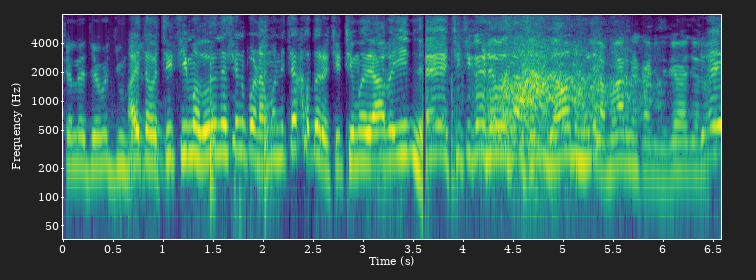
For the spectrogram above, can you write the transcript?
છેલ્લે જે વધ્યું આ તો ચિઠ્ઠીમાં જોઈને છે પણ મને ચા ખબર હે ચિઠ્ઠીમાં આવે ઈ જ ને. એ ચિઠ્ઠી કાઢે હવે જલ્દી જવાનું હે. એટલે કાઢી દે, રહેવા એ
